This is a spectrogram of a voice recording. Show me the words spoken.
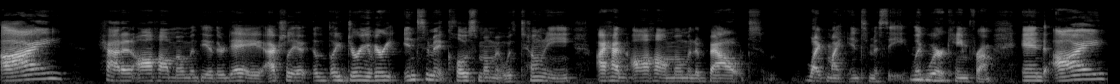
I had an aha moment the other day. Actually, uh, like during a very intimate, close moment with Tony, I had an aha moment about like my intimacy, like where it mm-hmm. came from. And I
